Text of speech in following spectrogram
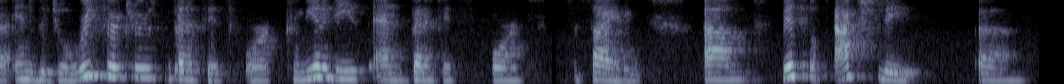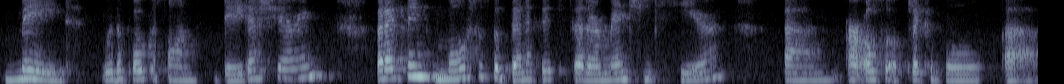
uh, individual researchers, benefits for communities, and benefits for society. Um, this was actually uh, made with a focus on data sharing, but I think most of the benefits that are mentioned here um, are also applicable uh,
